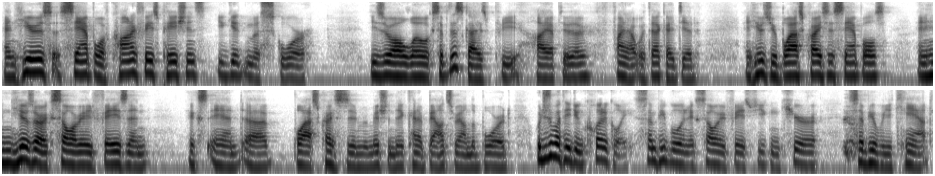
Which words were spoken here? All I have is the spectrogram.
And here's a sample of chronic phase patients. You give them a score. These are all low, except this guy's pretty high up there. Find out what that guy did. And here's your blast crisis samples. And here's our accelerated phase and, and uh, blast crisis in remission. They kind of bounce around the board, which is what they do clinically. Some people in accelerated phase you can cure, some people you can't.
